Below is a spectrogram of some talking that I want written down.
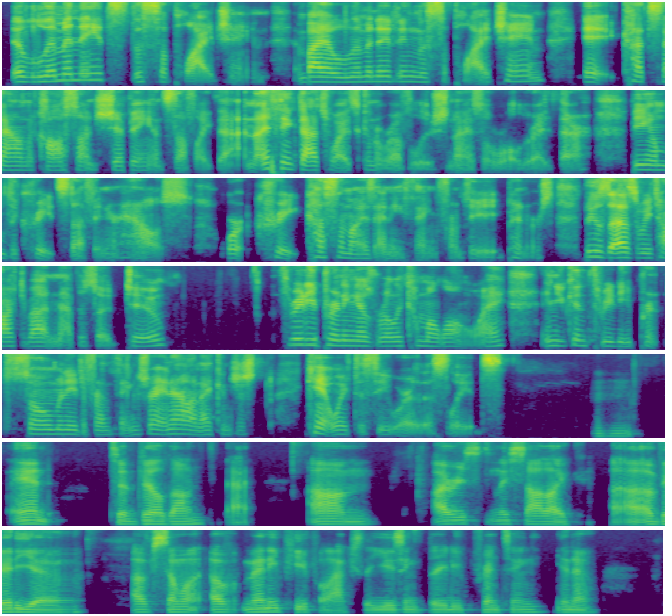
eliminates the supply chain and by eliminating the supply chain it cuts down the costs on shipping and stuff like that and i think that's why it's going to revolutionize the world right there being able to create stuff in your house or create customize anything from 3d printers because as we talked about in episode 2 3d printing has really come a long way and you can 3d print so many different things right now and i can just can't wait to see where this leads Mhm. And to build on that, um, I recently saw like a, video of someone of many people actually using 3D printing. You know,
